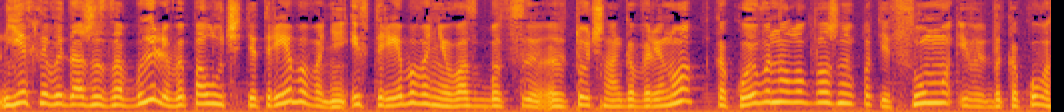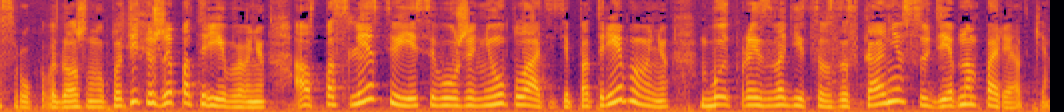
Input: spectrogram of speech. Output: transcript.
если вы даже забыли, вы получите требования, и в требовании у вас будет э, точно оговорено, какой вы налог должны уплатить, сумму и до какого срока вы должны уплатить уже по требованию. А впоследствии, если вы уже не уплатите по требованию, будет производиться взыскание в судебном порядке.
